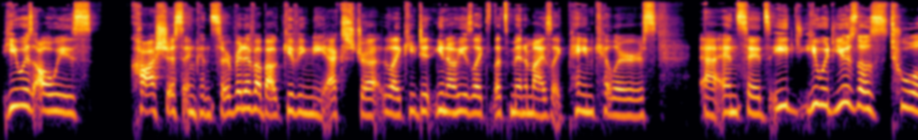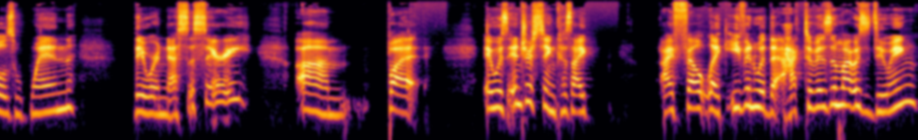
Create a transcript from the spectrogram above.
he was always cautious and conservative about giving me extra like he did you know he's like let's minimize like painkillers uh, NSAIDs he he would use those tools when they were necessary um but it was interesting because I I felt like even with the activism I was doing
